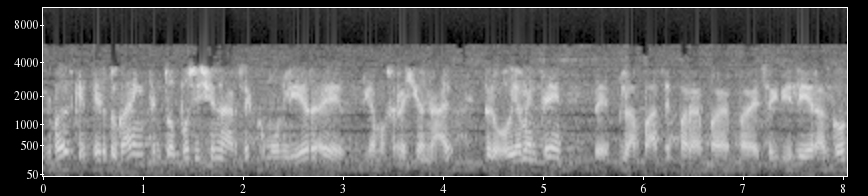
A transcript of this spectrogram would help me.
Lo que pasa es que Erdogan intentó posicionarse como un líder, eh, digamos, regional, pero obviamente la base para, para, para, ese liderazgo,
